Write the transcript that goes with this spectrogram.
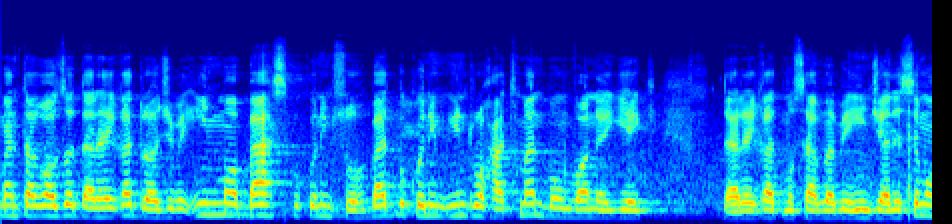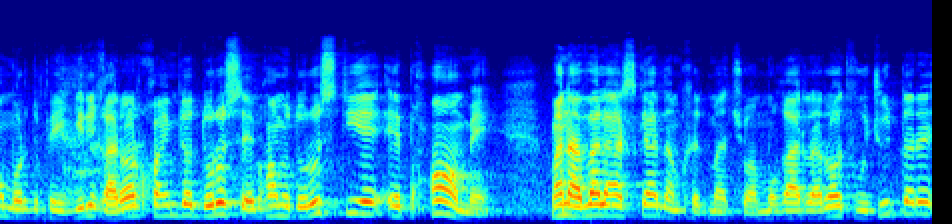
منطقه آزاد در حقیقت راجع به این ما بحث بکنیم صحبت بکنیم. این رو حتما به عنوان یک در حقیقت مصوبه این جلسه ما مورد پیگیری قرار خواهیم داد. درست ابهام درستیه. ابهامه من اول عرض کردم خدمت شما مقررات وجود داره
